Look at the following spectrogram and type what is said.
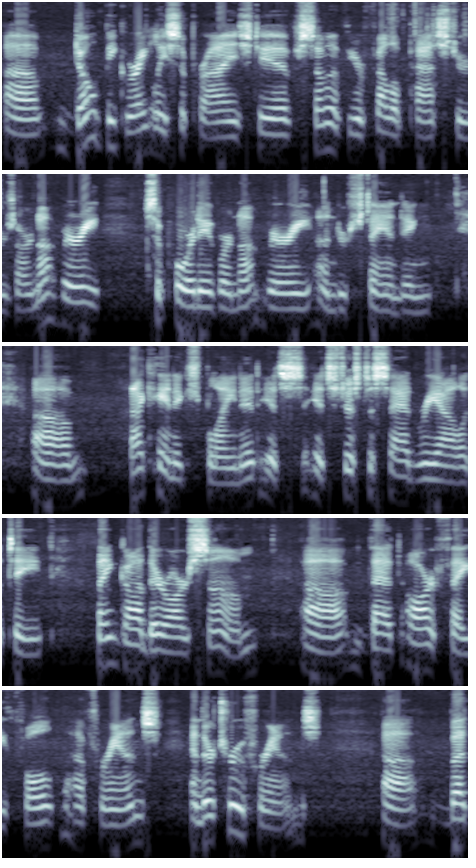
uh, don't be greatly surprised if some of your fellow pastors are not very supportive or not very understanding. Um, I can't explain it. It's it's just a sad reality thank God there are some uh, that are faithful uh, friends, and they're true friends. Uh, but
